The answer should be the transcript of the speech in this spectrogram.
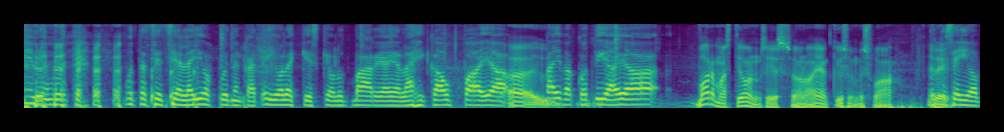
Niin, no, mutta, mutta sitten siellä ei ole kuitenkaan, että ei ole keski ollut baaria ja lähikauppaa ja Ää, päiväkotia ja... Varmasti on, siis se on ajan kysymys vaan. Mutta Eli se ei ole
